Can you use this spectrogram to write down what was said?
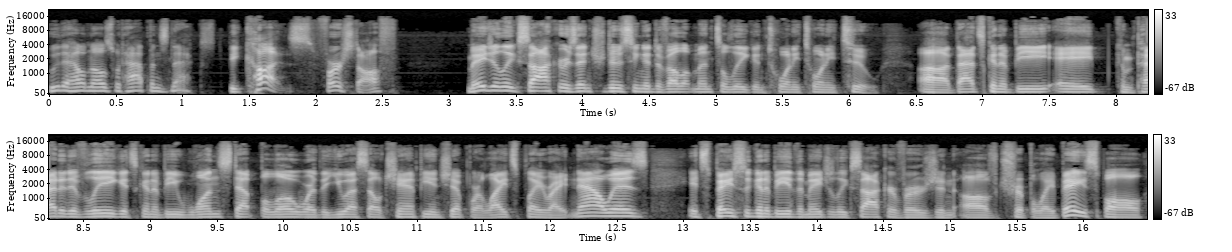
who the hell knows what happens next? Because, first off, Major League Soccer is introducing a developmental league in 2022. Uh, that's going to be a competitive league. It's going to be one step below where the USL Championship, where Lights play right now, is. It's basically going to be the Major League Soccer version of AAA baseball.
